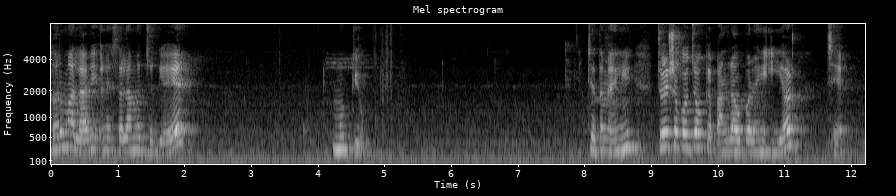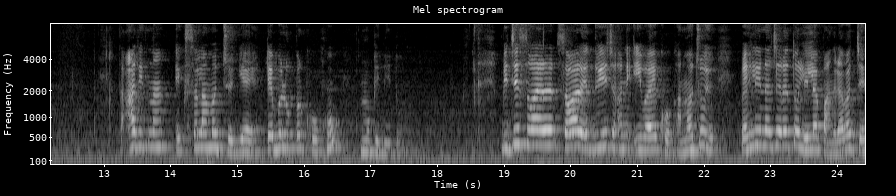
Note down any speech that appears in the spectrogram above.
ઘરમાં લાવી અને સલામત જગ્યાએ મૂક્યું. જે તમે અહીં જોઈ શકો છો કે પાંદડા ઉપર અહીં ઈયળ છે. તો આ રીતના એક સલામત જગ્યાએ ટેબલ ઉપર ખોખું મૂકી દીધું. બીજી સવારે સવારે દ્વિજ અને ઈવાએ ખોખામાં જોયું. પહેલી નજરે તો લીલા પાંદડા વચ્ચે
